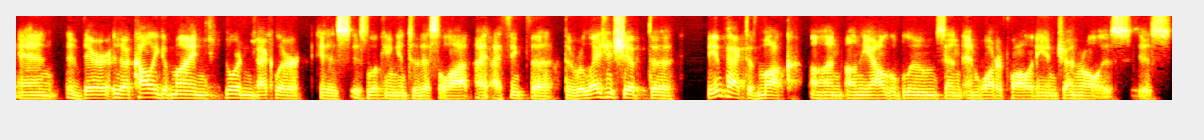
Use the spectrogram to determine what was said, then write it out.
and there, a colleague of mine, Jordan Beckler, is is looking into this a lot. I, I think the the relationship, the the impact of muck on on the algal blooms and and water quality in general is is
